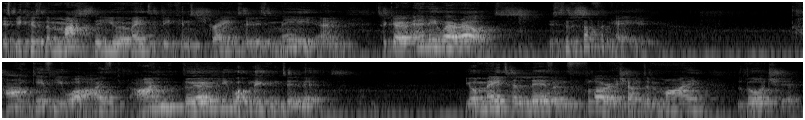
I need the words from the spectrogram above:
is because the master you were made to be constrained to is me, and to go anywhere else is to suffocate you. Can't give you what I've, I'm the only one who can do it. You're made to live and flourish under my lordship.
